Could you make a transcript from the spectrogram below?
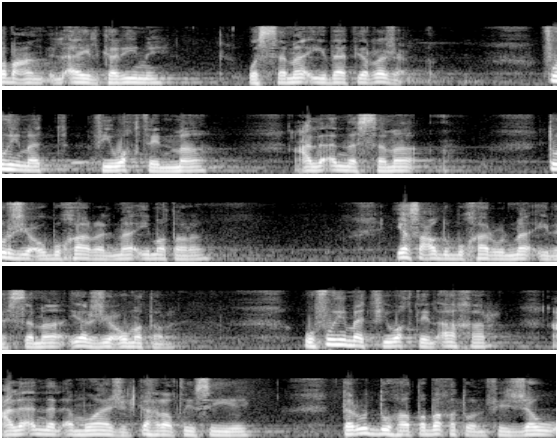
طبعا الآية الكريمة والسماء ذات الرجع. فهمت في وقت ما على أن السماء ترجع بخار الماء مطرا. يصعد بخار الماء إلى السماء يرجع مطرا. وفهمت في وقت آخر على أن الأمواج الكهرطيسية تردها طبقة في الجو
